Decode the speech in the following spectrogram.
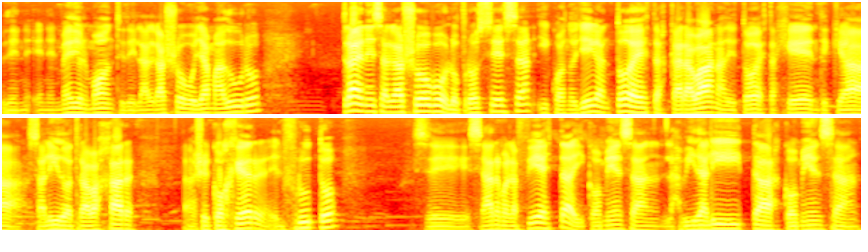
en el medio del monte, del algarrobo ya maduro, traen ese algarrobo, lo procesan y cuando llegan todas estas caravanas de toda esta gente que ha salido a trabajar, a recoger el fruto, se, se arma la fiesta y comienzan las vidalitas, comienzan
